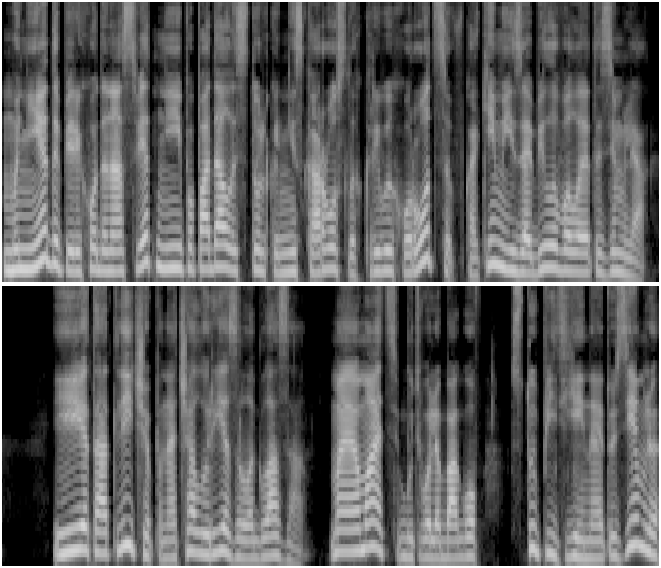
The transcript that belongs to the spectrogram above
Мне до перехода на свет не попадалось столько низкорослых кривых уродцев, какими изобиловала эта земля. И это отличие поначалу резало глаза. Моя мать, будь воля богов, ступить ей на эту землю,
